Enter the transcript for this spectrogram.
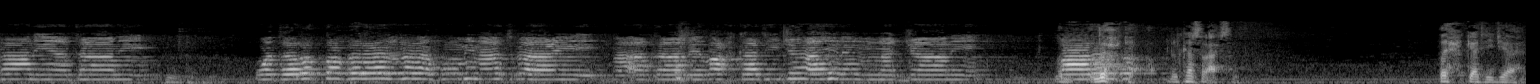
فانيتان. وتلطف العلاف من أتباعه فأتى بضحكة جاهل مجاني قال ضحكة بالكسر أحسن. ضحكة جاهل.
